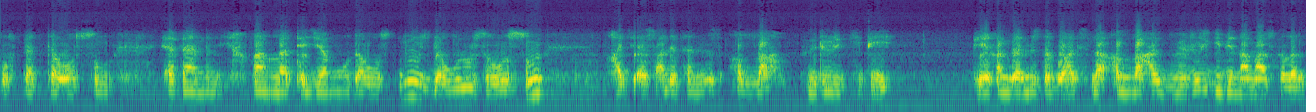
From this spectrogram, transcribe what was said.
sohbette olsun, efendim ihvanla tecemmuda olsun, yüzde olursa olsun Hacı Esad Efendimiz Allah görür gibi Peygamberimiz de bu hadisinde Allah'ı görür gibi namaz kılın.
